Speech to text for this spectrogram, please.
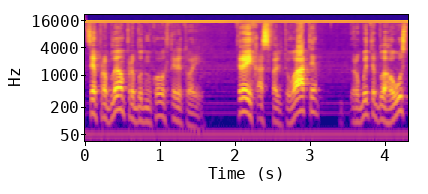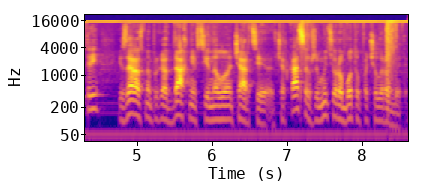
Це проблема прибудинкових територій. Треба їх асфальтувати, робити благоустрій. І зараз, наприклад, в Дахнівці на Луначарці в Черкасах вже ми цю роботу почали робити.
